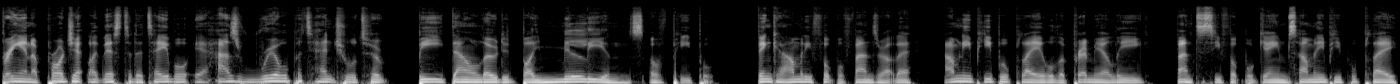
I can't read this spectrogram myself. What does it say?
bringing a project like this to the table, it has real potential to be downloaded by millions of people. Think how many football fans are out there. How many people play all the Premier League fantasy football games? How many people play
